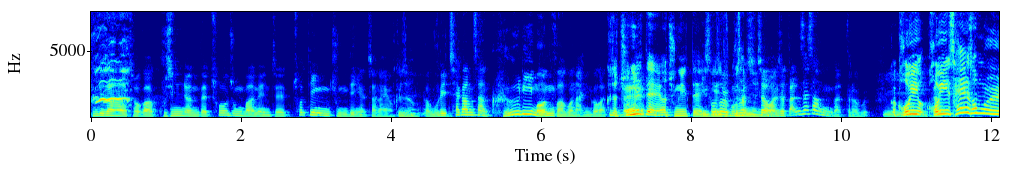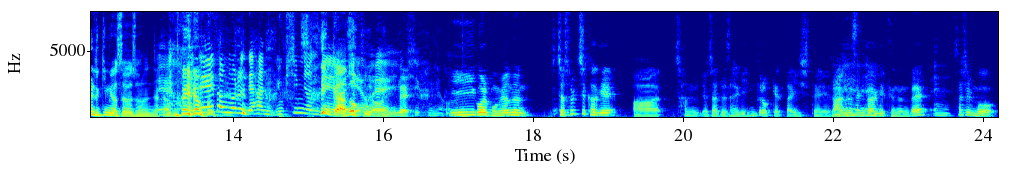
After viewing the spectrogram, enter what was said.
김 기자나 저가 90년대 초중반에 이제 초딩 중딩이었잖아요. 그죠 그러니까 우리 체감상 그리 먼 과거는 아닌 것 같은데. 그죠 중1 때예요 중1 때이 소설 보면 93 진짜. 완전 딴 세상 같더라고요. 이- 그러니까 거의 거의 새해 선물 느낌이었어요 저는 예. 약간 새해 선물은 근데 한 60년대 그러니까, 아니에요? 너무 예, 근데 69년. 이걸 보면은 진짜 솔직하게 아 참 여자들 살기 힘들었겠다 이 시대라는 네. 생각이 드는데 예. 사실 뭐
